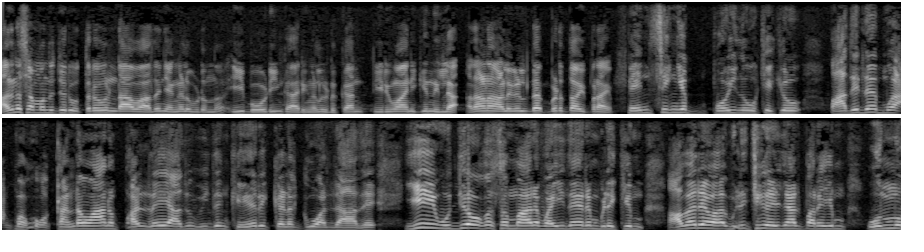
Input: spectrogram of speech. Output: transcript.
അതിനെ സംബന്ധിച്ചൊരു ഉത്തരവ് ഉണ്ടാവാതെ ഞങ്ങൾ ഇവിടുന്ന് ഈ ബോഡിയും കാര്യങ്ങളും എടുക്കാൻ തീരുമാനിക്കുന്നില്ല. അതാണ് ആളുകളുടെ ഇവിടുത്തെ അഭിപ്രായം. ഫെൻസിങ് പോയി നോക്കിക്കൂ. അതിന്റെ കണ്ടമാനം പള്ളി അതും ഇതും കയറി കിടക്കുമല്ലാതെ ഈ ഉദ്യോഗസ്ഥന്മാരെ വൈകുന്നേരം വിളിക്കും. അവരെ വിളിച്ചു കഴിഞ്ഞാൽ പറയും ഒന്ന്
